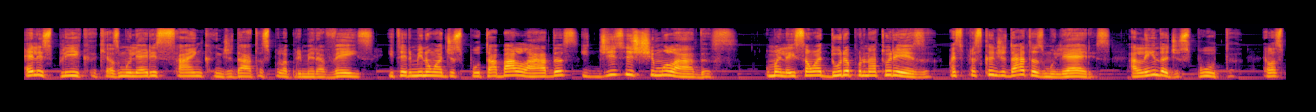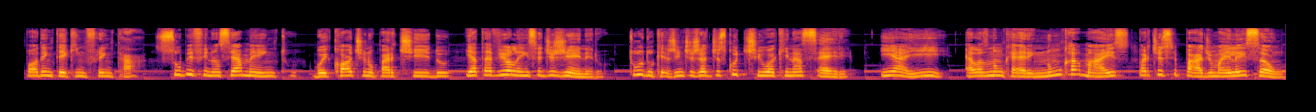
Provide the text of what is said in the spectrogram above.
Ela explica que as mulheres saem candidatas pela primeira vez e terminam a disputa abaladas e desestimuladas. Uma eleição é dura por natureza, mas para as candidatas mulheres, além da disputa, elas podem ter que enfrentar subfinanciamento, boicote no partido e até violência de gênero, tudo que a gente já discutiu aqui na série. E aí, elas não querem nunca mais participar de uma eleição.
